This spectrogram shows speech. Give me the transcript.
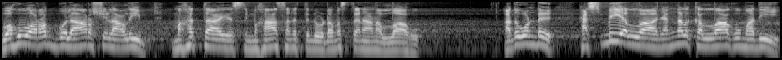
വഹു അറബുൽ ആർഷിൽ അലീം മഹത്തായ സിംഹാസനത്തിന്റെ ഉടമസ്ഥനാണ് അള്ളാഹു അതുകൊണ്ട് ഹസ്ബി അല്ലാ ഞങ്ങൾക്ക് അള്ളാഹു മതി.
